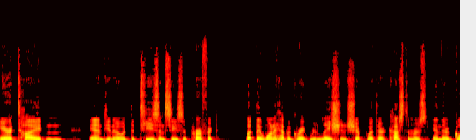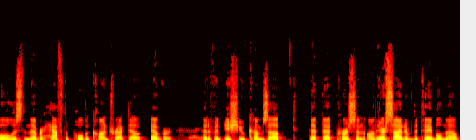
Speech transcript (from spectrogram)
airtight and and you know the T's and C's are perfect, but they want to have a great relationship with their customers, and their goal is to never have to pull the contract out ever. Right. That if an issue comes up, that that person on their side of the table now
